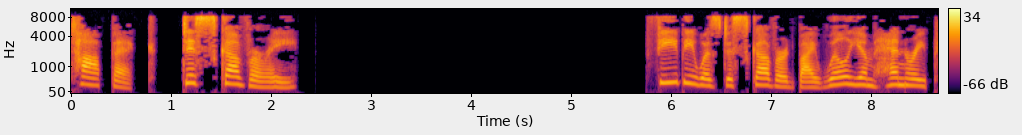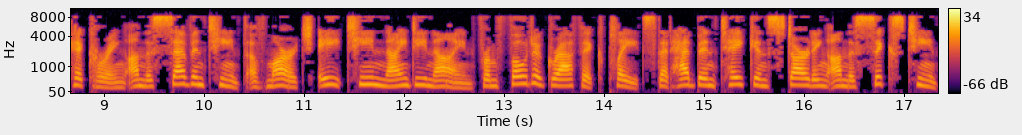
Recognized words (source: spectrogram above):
Topic: Discovery. Phoebe was discovered by William Henry Pickering on 17 March 1899 from photographic plates that had been taken starting on 16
